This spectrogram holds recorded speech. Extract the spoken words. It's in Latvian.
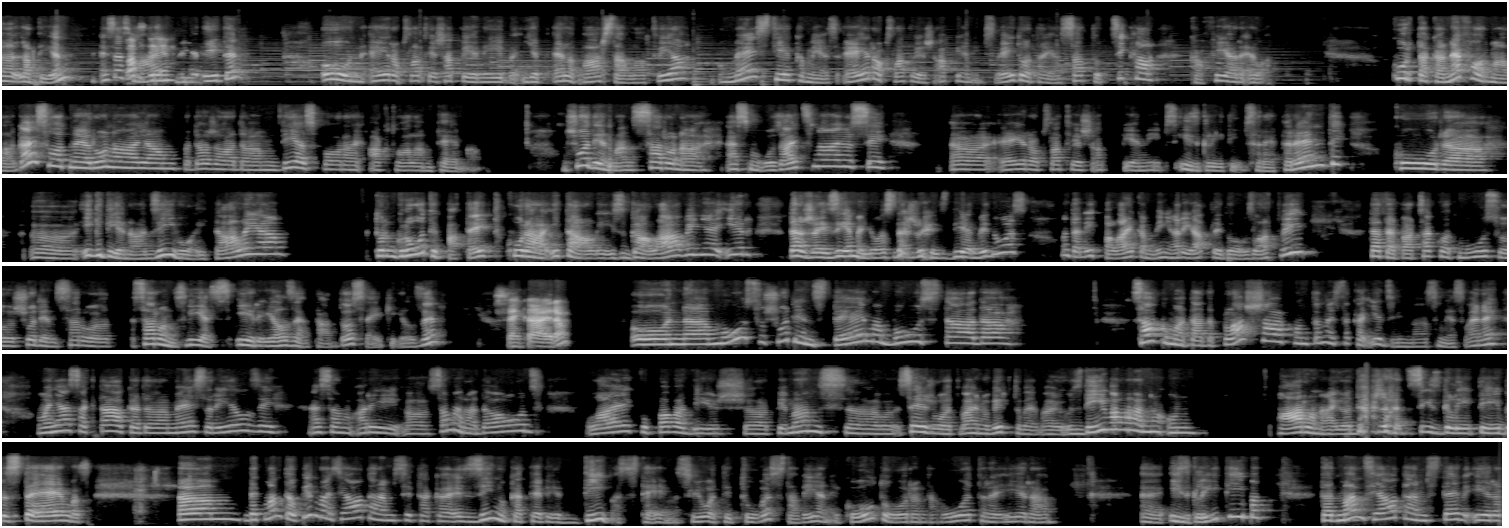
Uh, labdien! Es esmu Briedīte. Un Eiropas Latviešu apvienība, jeb ELA pārstāv Latvijā, un mēs tiekamies Eiropas Latviešu apvienības veidotajā satura ciklā Kafija ar ELA, kur tā kā neformālā gaisotnē runājam par dažādām diasporai aktuālām tēmām. Un šodien man sarunā esmu uzaicinājusi uh, Eiropas Latviešu apvienības izglītības referenti, kur uh, ikdienā dzīvo Itālijā. Tur grūti pateikt, kurā Itālijas galā viņa ir. Dažreiz ziemeļos, dažreiz dienvidos, un tad ik pa laikam viņa arī atlido uz Latviju. Tātad, pār sakot, mūsu šodienas sarunas viesis ir Ilze Tanto. Sveiki, Ilze! Sveika, Aira! Un uh, mūsu šodienas tēma būs tāda sākumā tāda plašāka, un tad mēs tā kā iedziļināsimies, vai ne? Un man jāsaka tā, ka mēs ar Ilzi esam arī samērā daudz laiku pavadījuši pie manis, sēžot vai nu virtuvē, vai uz dīvāna un pārunājot dažādas izglītības tēmas. Um, bet man te pirmais jautājums ir, ka es zinu, ka tev ir divas tēmas ļoti tuvas. Tā viena ir kultūra, un tā otra ir izglītība. Tad mans jautājums tev ir,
